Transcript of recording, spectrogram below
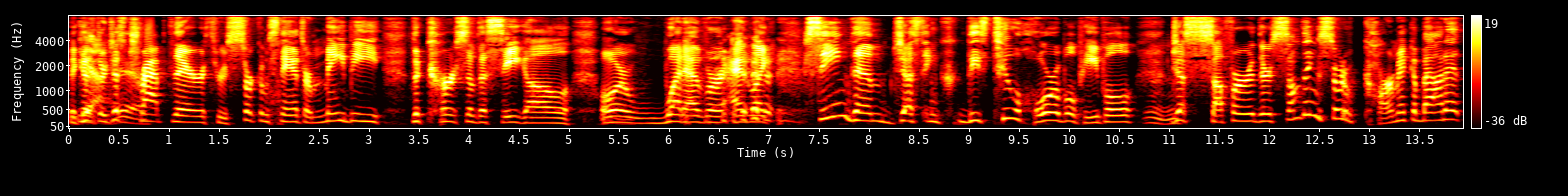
because Yeah, they're just yeah. trapped there through circumstance or maybe the curse of the seagull or whatever. and like seeing them just inc- these two horrible people Mm-hmm. just suffer. There's something sort of karmic about it.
